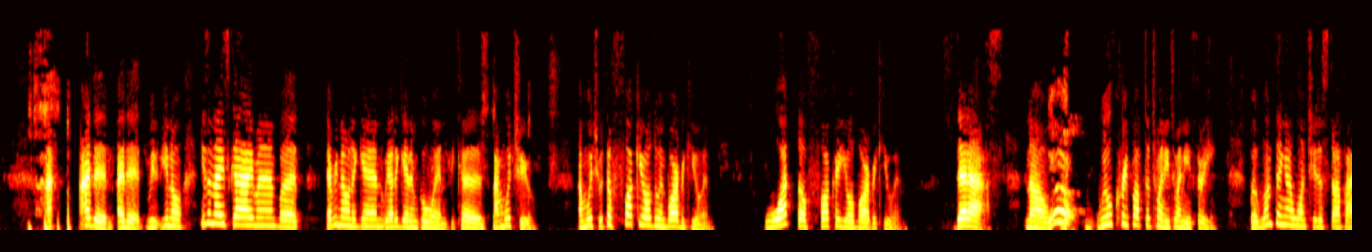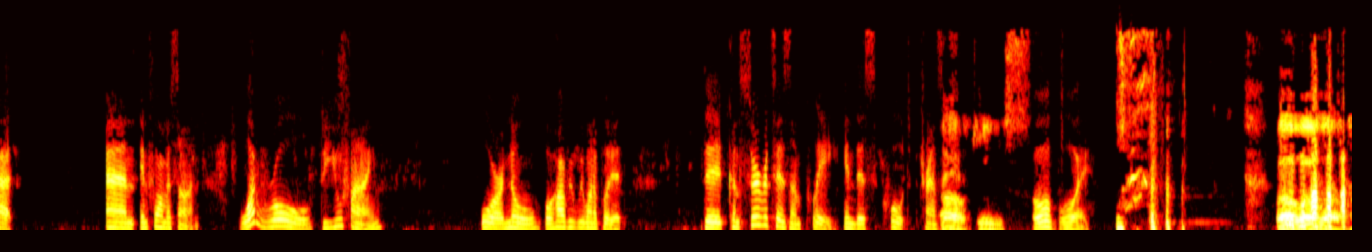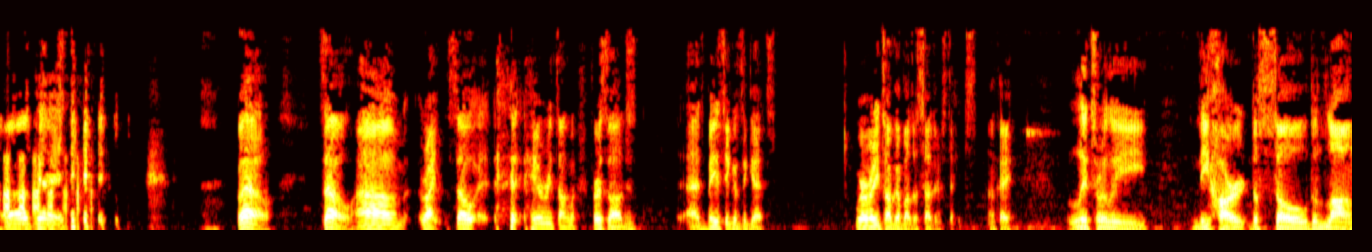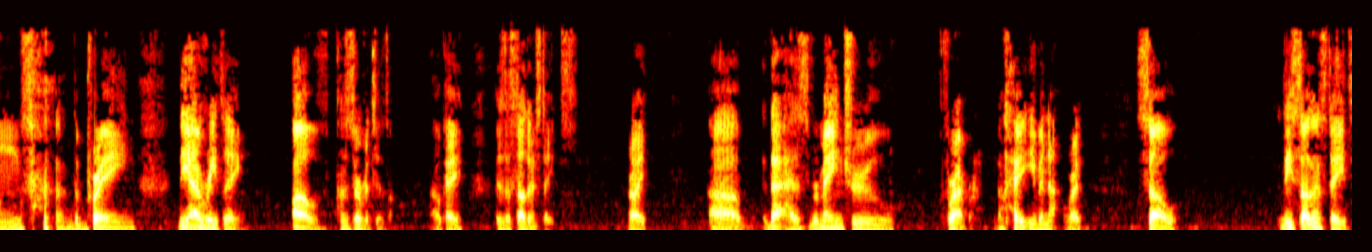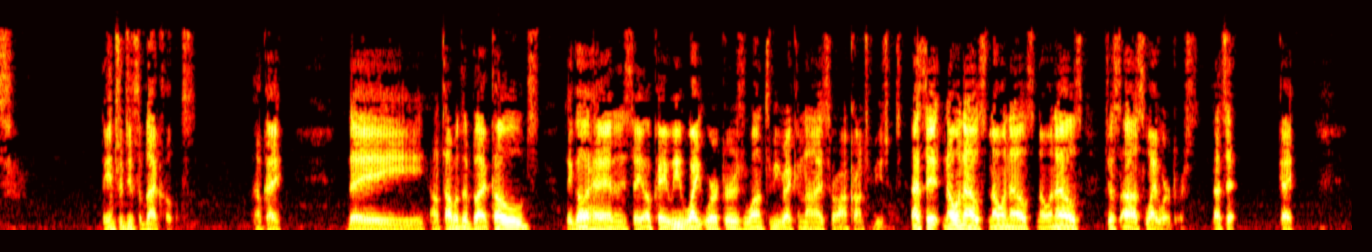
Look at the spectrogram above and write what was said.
I, I did. I did. We, you know, he's a nice guy, man, but every now and again, we had to get him going because I'm with you. I'm with you. What the fuck you all doing barbecuing? What the fuck are y'all barbecuing? Dead ass. Now, Yeah. we'll creep up to 2023. But one thing I want you to stop at and inform us on what role do you find, or know, or however we want to put it, did conservatism play in this quote transition? Oh, jeez. Oh boy. Whoa, whoa, whoa. Okay. well, so, um, right. So, here we talk about, first of all, just as basic as it gets, we're already talking about the southern states, okay? Literally, the heart, the soul, the lungs, the brain, the everything of conservatism, okay, is the southern states, right? Uh, that has remained true forever, okay, even now, right? So, these southern states, they introduced the black codes, okay? They, on top of the black codes, they go ahead and say, okay, we white workers want to be recognized for our contributions. That's it. No one else, no one else, no one else, just us white workers. That's it. Okay.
